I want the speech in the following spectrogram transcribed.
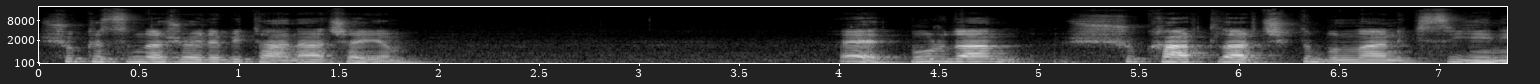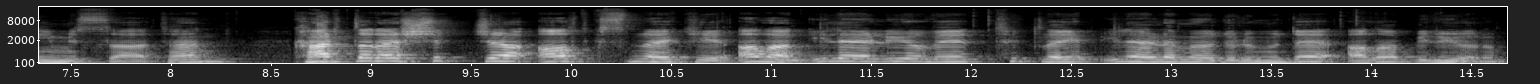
Şu kısımda şöyle bir tane açayım. Evet buradan şu kartlar çıktı. Bunların ikisi yeniymiş zaten. Kartlar açtıkça alt kısımdaki alan ilerliyor ve tıklayıp ilerleme ödülümü de alabiliyorum.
